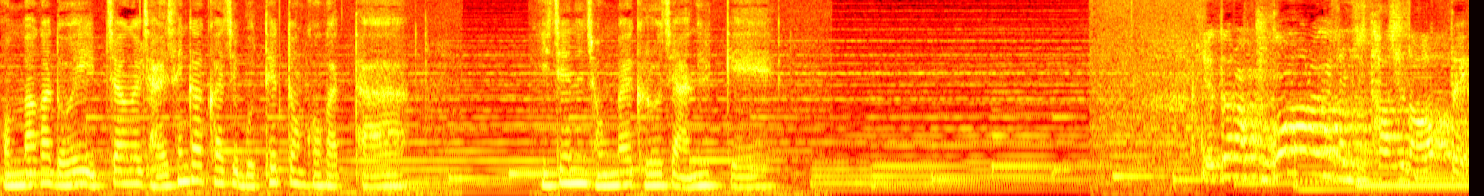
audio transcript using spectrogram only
엄마가 너의 입장을 잘 생각하지 못했던 것 같아. 이제는 정말 그러지 않을게. 얘들아 국어 말하기 점수 다시 나왔대.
